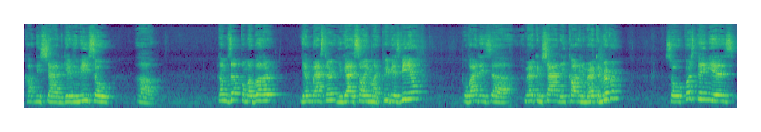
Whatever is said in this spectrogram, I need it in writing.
caught these shad and gave them to me. So, uh, thumbs up for my brother, Young Master. You guys saw him in my previous video. Provide his uh, American shad that he caught in American River. So first thing is,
